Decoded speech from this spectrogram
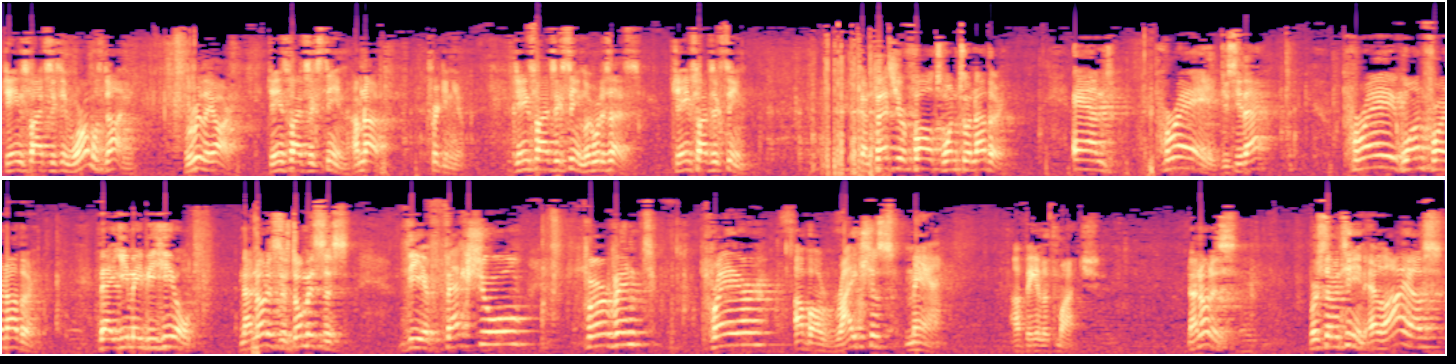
James 5, 16. We're almost done. We really are. James 5, 16. I'm not tricking you. James 5, 16. Look what it says. James 5, 16. Confess your faults one to another. And pray. Do you see that? Pray one for another, that ye may be healed. Now notice this, don't miss this. The effectual, fervent prayer of a righteous man availeth much. Now notice, verse 17, Elias,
